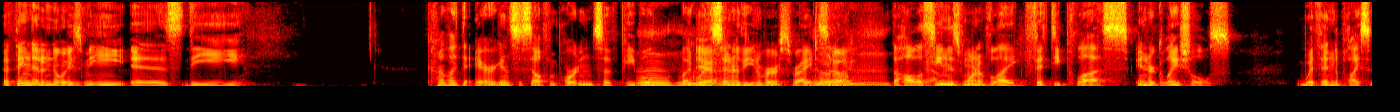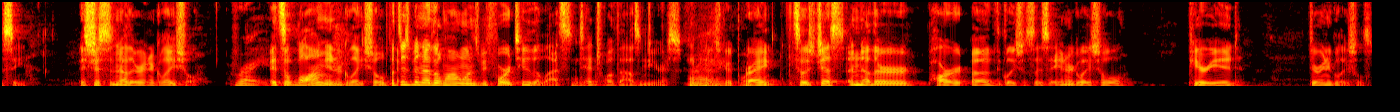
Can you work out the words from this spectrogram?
the thing that annoys me is the kind of like the arrogance, the self importance of people, like we're Yeah. the center of the universe, right? Totally. So the Holocene is one of like fifty plus interglacials within the Pleistocene. It's just another interglacial. Right. It's a long interglacial, but there's been other long ones before too that lasted 10, 12,000 years. That's a good point. Right? So it's just another part of the glacial. It's an interglacial period during the glacials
